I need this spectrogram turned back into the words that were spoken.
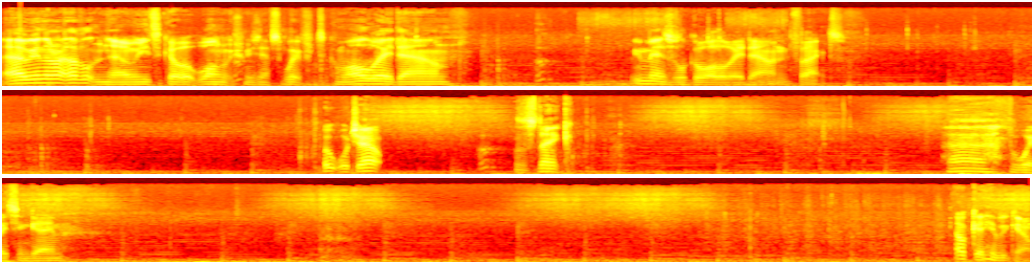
Uh, are we on the right level? No, we need to go up one, which means we have to wait for it to come all the way down. We may as well go all the way down, in fact. Oh, watch out! There's a snake. Ah, the waiting game. Okay, here we go.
